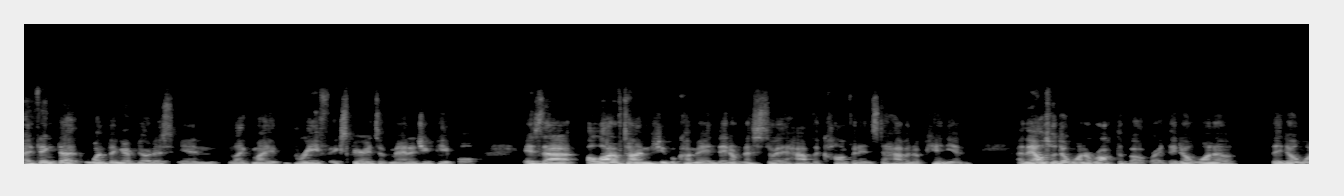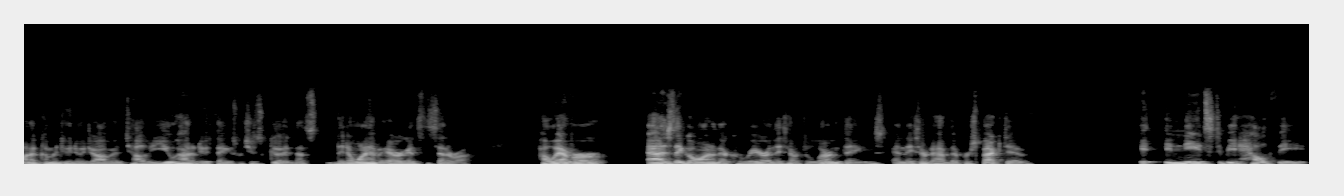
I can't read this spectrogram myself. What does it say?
I think that one thing I've noticed in like my brief experience of managing people is that a lot of times people come in, they don't necessarily have the confidence to have an opinion. And they also don't want to rock the boat, right? They don't want to they don't want to come into a new job and tell you how to do things, which is good. That's they don't want to have arrogance, etc. However, as they go on in their career and they start to learn things and they start to have their perspective, it, it needs to be healthy.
